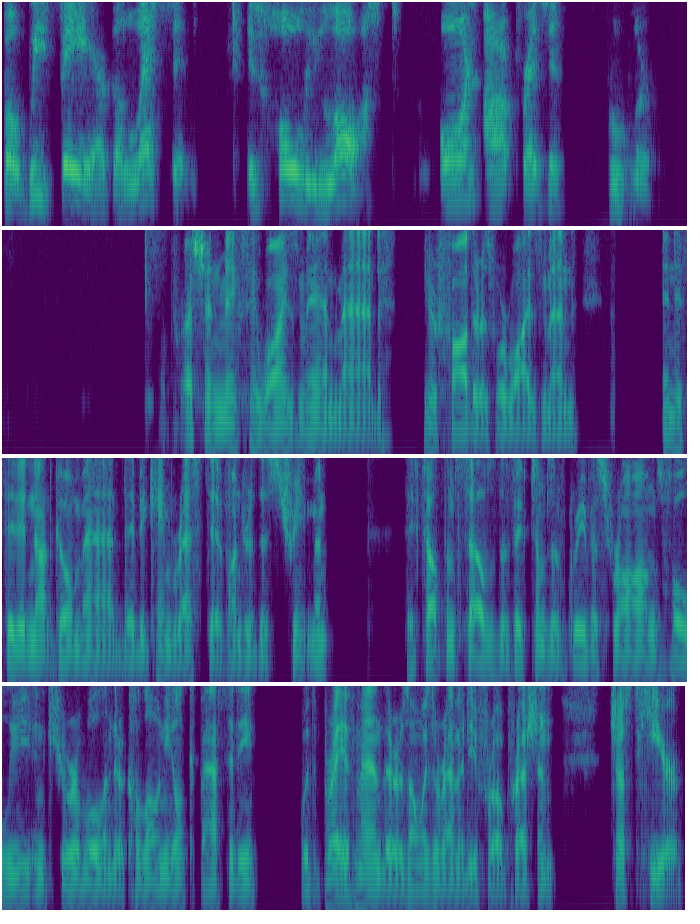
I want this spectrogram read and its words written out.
but we fear the lesson is wholly lost on our present ruler. Oppression makes a wise man mad. Your fathers were wise men. And if they did not go mad, they became restive under this treatment. They felt themselves the victims of grievous wrongs, wholly incurable in their colonial capacity. With brave men, there is always a remedy for oppression. Just here,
